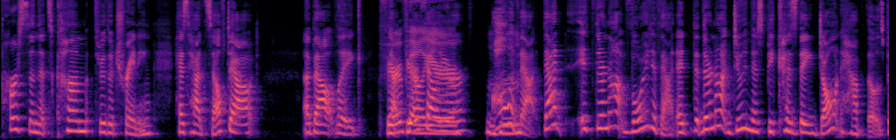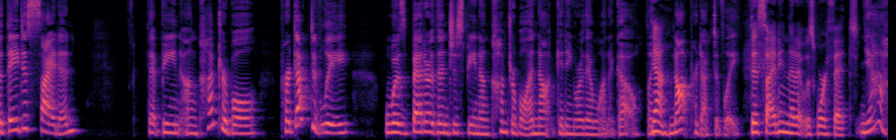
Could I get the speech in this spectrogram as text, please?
person that's come through the training has had self doubt about like Fear that of failure. All Mhm. of that. That it, they're not void of that. It, they're not doing this because they don't have those, but they decided that being uncomfortable productively was better than just being uncomfortable and not getting where they want to go. Like Yeah. not productively. Deciding that it was worth it. Yeah.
